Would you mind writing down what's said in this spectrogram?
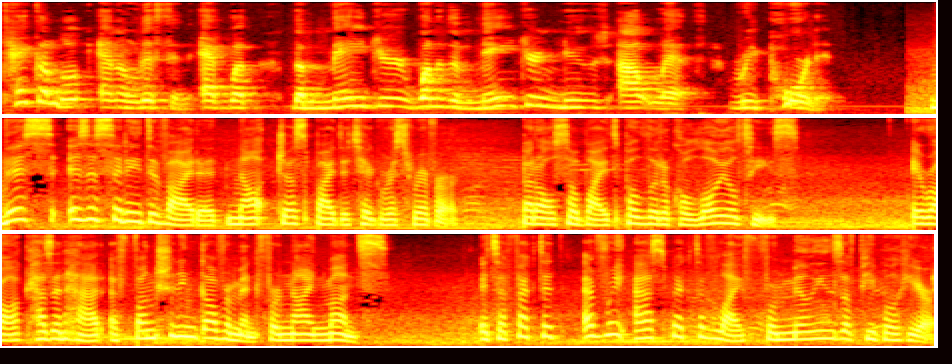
Take a look and a listen at what the major, one of the major news outlets reported. This is a city divided not just by the Tigris River, but also by its political loyalties. Iraq hasn't had a functioning government for nine months. It's affected every aspect of life for millions of people here.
